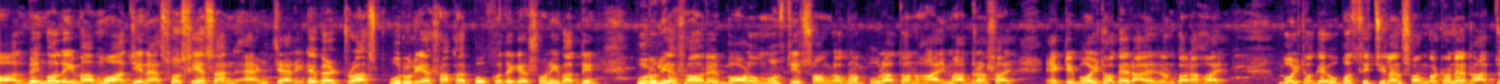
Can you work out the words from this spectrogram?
All Bengal Imam Muazzin association and charitable trust Purulia শাখার পক্ষ থেকে শনিবার দিন পুরুলিয়া শহরের বড় মসজিদ সংলগ্ন পুরাতন হাই মাদ্রাসায় একটি বৈঠকের আয়োজন করা হয়। বৈঠকে উপস্থিত ছিলেন সংগঠনের রাজ্য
